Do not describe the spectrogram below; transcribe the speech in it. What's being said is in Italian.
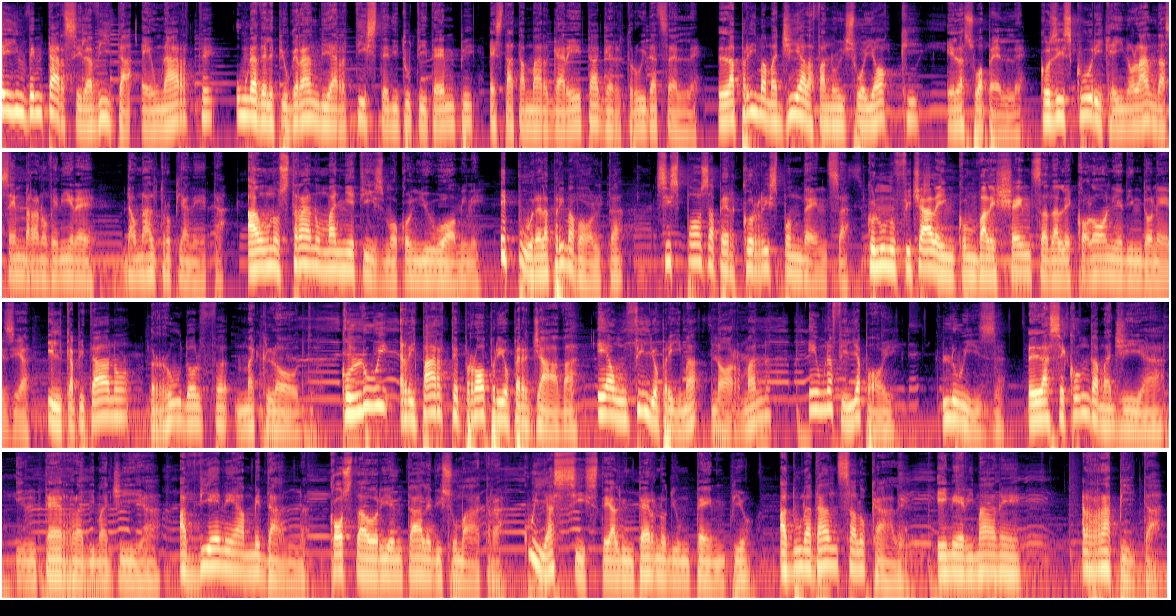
Se inventarsi la vita è un'arte, una delle più grandi artiste di tutti i tempi è stata Margareta Gertruida Zelle. La prima magia la fanno i suoi occhi e la sua pelle, così scuri che in Olanda sembrano venire da un altro pianeta. Ha uno strano magnetismo con gli uomini. Eppure la prima volta si sposa per corrispondenza con un ufficiale in convalescenza dalle colonie d'Indonesia, il capitano Rudolf MacLeod. Con lui riparte proprio per Java e ha un figlio prima, Norman, e una figlia poi, Louise. La seconda magia, in terra di magia, avviene a Medan, costa orientale di Sumatra Qui assiste all'interno di un tempio ad una danza locale e ne rimane rapita.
